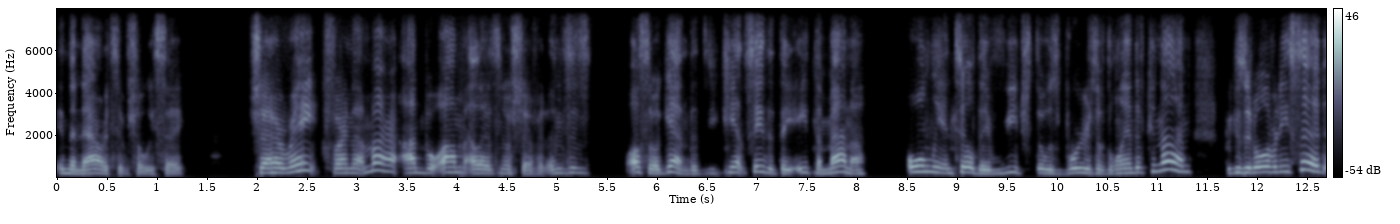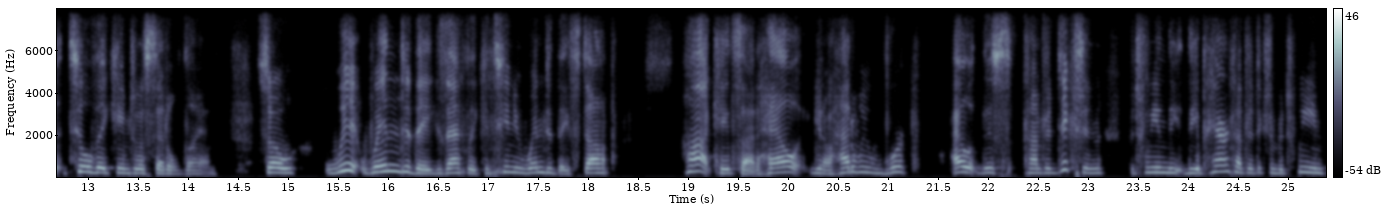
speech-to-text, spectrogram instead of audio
in the narrative, shall we say? Ad Boam. And this is also again that you can't say that they ate the manna only until they reached those borders of the land of Canaan, because it already said till they came to a settled land. So when did they exactly continue? When did they stop? Ha, Ketzad, how you know how do we work out this contradiction between the the apparent contradiction between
